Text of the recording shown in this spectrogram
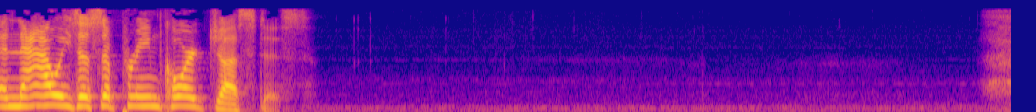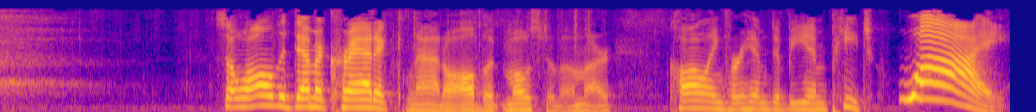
And now he's a Supreme Court justice. So all the Democratic, not all, but most of them, are calling for him to be impeached. Why?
